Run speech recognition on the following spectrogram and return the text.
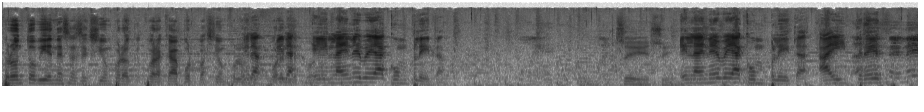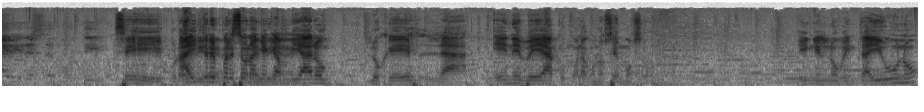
pronto viene esa sección por, ac- por acá, por pasión por, los, Mira, por el mira, deporte. en la NBA completa, Sí, sí. en la NBA completa hay tres, sí, hay viene, tres personas que viene. cambiaron lo que es la NBA como la conocemos hoy. En el 91,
